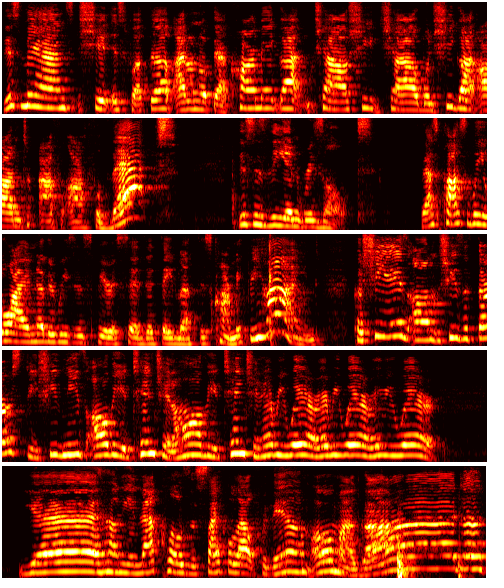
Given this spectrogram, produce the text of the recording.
This man's shit is fucked up. I don't know if that karmic got child, she child, when she got on to, off, off of that, this is the end result. That's possibly why another reason Spirit said that they left this karmic behind. Because she is on, she's a thirsty. She needs all the attention, all the attention everywhere, everywhere, everywhere. Yeah, honey, and that closed the cycle out for them. Oh my God.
